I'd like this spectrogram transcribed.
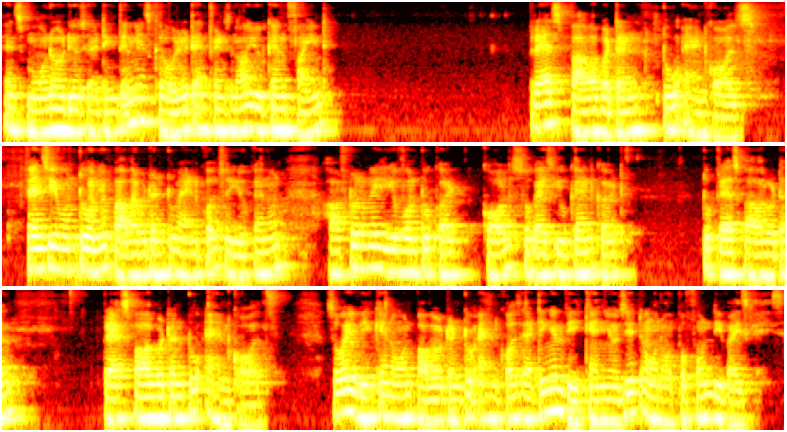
Friends mono audio setting. Then you scroll it and friends now you can find press power button to end calls. Friends you want to on your power button to end call so you can on. After you want to cut call so guys you can cut to press power button. Press power button to end calls so we can on power button to end call setting and we can use it on oppo phone device guys.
